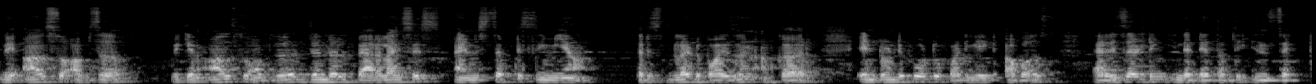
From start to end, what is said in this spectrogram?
We also observe, we can also observe general paralysis and septicemia, that is blood poison occur in 24 to 48 hours, resulting in the death of the insect.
